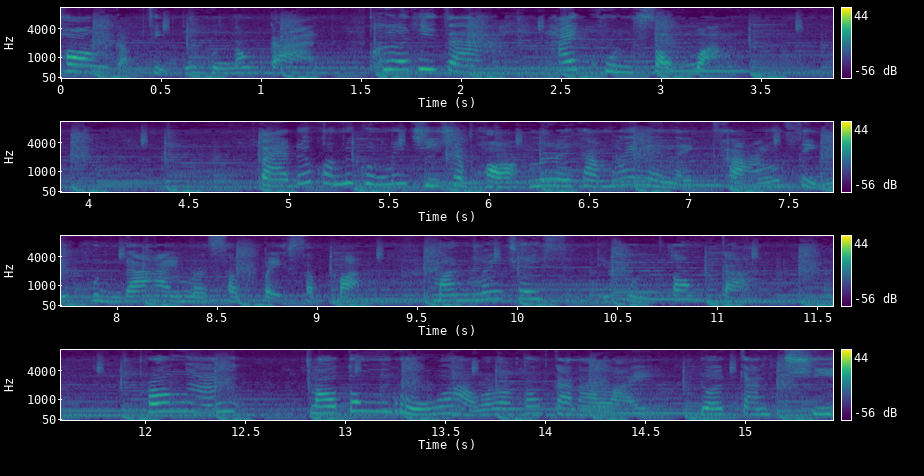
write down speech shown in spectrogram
ข้องกับสิ่งที่คุณต้องการ เพื่อที่จะให้คุณสมหวัง แต่ด้วยความที่คุณไม่ชี้เฉพาะ มันเลยทำให้หลาย ๆ ครั้งสิ่งที่คุณได้มันสเปะสปะ มันไม่ใช่สิ่งที่คุณต้องการ เพราะงั้นเราต้องรู้ค่ะว่าเราต้องการอะไร โดยการชี้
